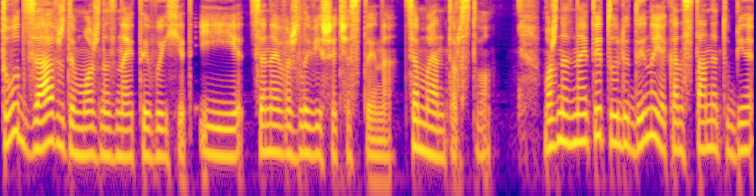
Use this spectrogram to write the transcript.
Тут завжди можна знайти вихід, і це найважливіша частина це менторство. Можна знайти ту людину, яка стане тобі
